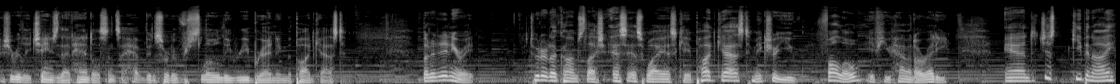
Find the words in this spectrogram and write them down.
I should really change that handle since I have been sort of slowly rebranding the podcast. But at any rate, twitter.com slash SSYSK podcast. Make sure you follow if you haven't already. And just keep an eye.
